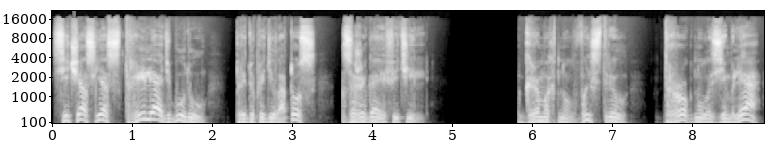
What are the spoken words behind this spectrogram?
Сейчас я стрелять буду!» — предупредил Атос, зажигая фитиль. Громыхнул выстрел, дрогнула земля —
